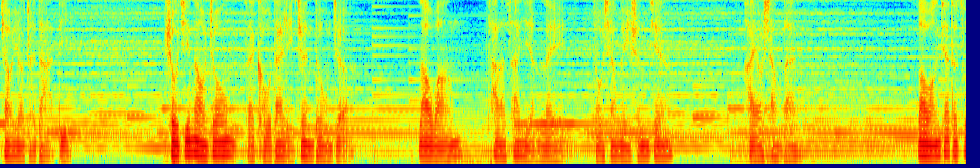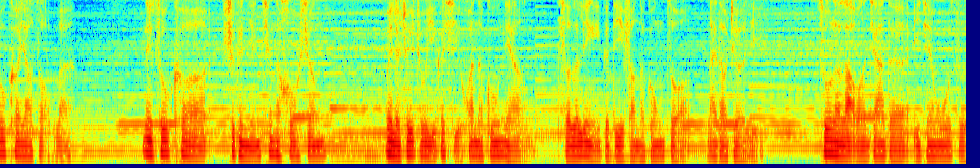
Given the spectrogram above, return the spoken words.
照耀着大地。手机闹钟在口袋里震动着。老王擦了擦眼泪，走向卫生间，还要上班。老王家的租客要走了，那租客是个年轻的后生，为了追逐一个喜欢的姑娘，辞了另一个地方的工作，来到这里。租了老王家的一间屋子，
